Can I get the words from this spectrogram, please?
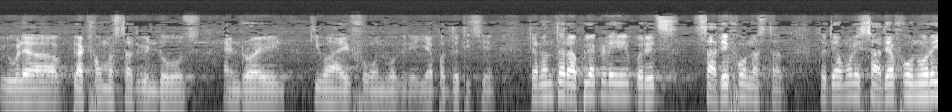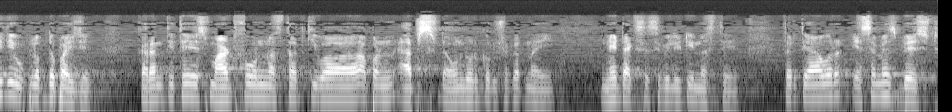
वेगवेगळ्या प्लॅटफॉर्म असतात विंडोज अँड्रॉइड किंवा आयफोन वगैरे या पद्धतीचे. त्यानंतर आपल्याकडे बरेच साधे फोन असतात. तर त्यामुळे साध्या फोनवरही ते उपलब्ध पाहिजे. कारण तिथे स्मार्टफोन नसतात किंवा आपण ॲप्स डाउनलोड करू शकत नाही. नेट ॲक्सेसिबिलिटी नसते. तर त्यावर एस एम एस बेस्ड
